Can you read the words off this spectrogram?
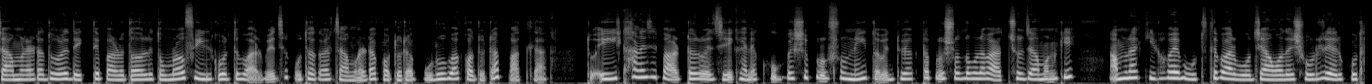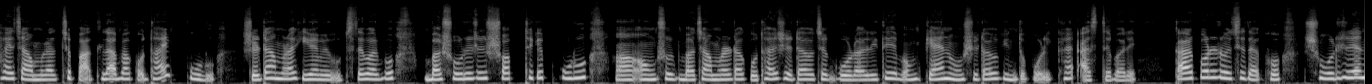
চামড়াটা ধরে দেখতে পারো। তাহলে তোমরাও ফিল করতে পারবে যে কোথাকার চামড়াটা কতটা পুরু বা কতটা পাতলা। তো এইখানে যে পার্টটা রয়েছে, এখানে খুব বেশি প্রশ্ন নেই। তবে দু একটা প্রশ্ন তোমরা পাচ্ছ, যেমন কি, আমরা কীভাবে বুঝতে পারব যে আমাদের শরীরের কোথায় চামড়া হচ্ছে পাতলা বা কোথায় পুরু? সেটা আমরা কীভাবে বুঝতে পারব? বা শরীরের সব থেকে পুরু অংশ বা চামড়াটা কোথায়, সেটা হচ্ছে গোড়ালিতে এবং কেন সেটাও কিন্তু পরীক্ষায় আসতে পারে। তারপরে রয়েছে দেখো, শরীরের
